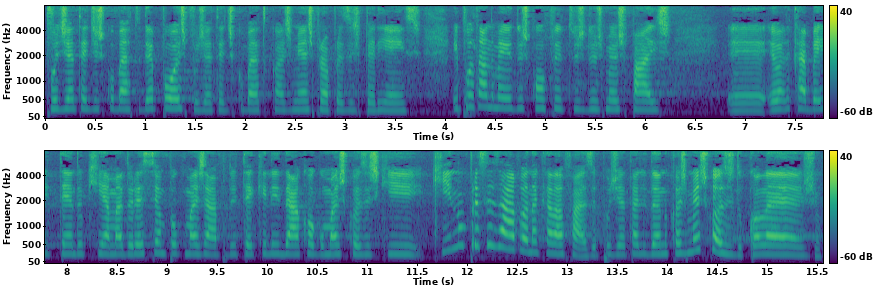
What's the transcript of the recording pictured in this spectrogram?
podia ter descoberto depois, podia ter descoberto com as minhas próprias experiências. E por estar no meio dos conflitos dos meus pais, é, eu acabei tendo que amadurecer um pouco mais rápido e ter que lidar com algumas coisas que, que não precisava naquela fase. Eu podia estar lidando com as minhas coisas do colégio,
